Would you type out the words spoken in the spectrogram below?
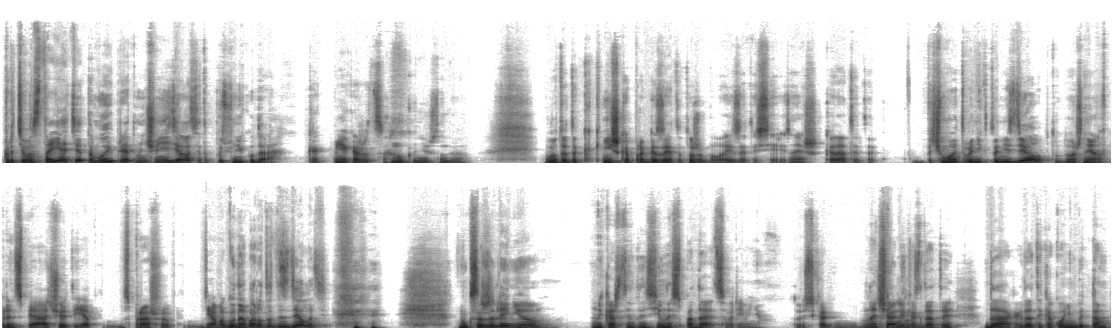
противостоять этому и при этом ничего не делать, это путь в никуда, как мне кажется. Ну, конечно, да. Вот эта книжка про ГЗ, это тоже была из этой серии, знаешь, когда ты так почему этого никто не сделал, а потом думаешь, не, ну, в принципе, а что это я спрашиваю? Я могу, наоборот, это сделать? Ну, к сожалению, мне кажется, интенсивность спадает со временем. То есть, как в начале, когда ты, да, когда ты какую-нибудь там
